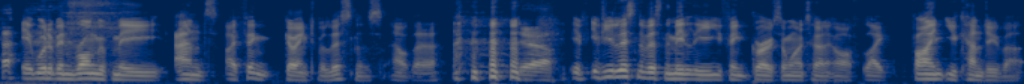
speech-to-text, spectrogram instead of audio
it would have been wrong of me, and I think going to the listeners out there, Yeah. if if you listen to this and immediately you think gross, I want to turn it off, like fine, you can do that.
